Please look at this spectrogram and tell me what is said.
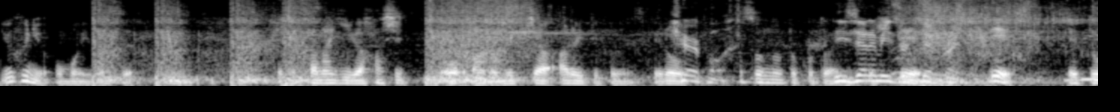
いうふうに思います、さなぎが走ってあのめっちゃ歩いてくるんですけどそんなとことはして.で、えっと、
